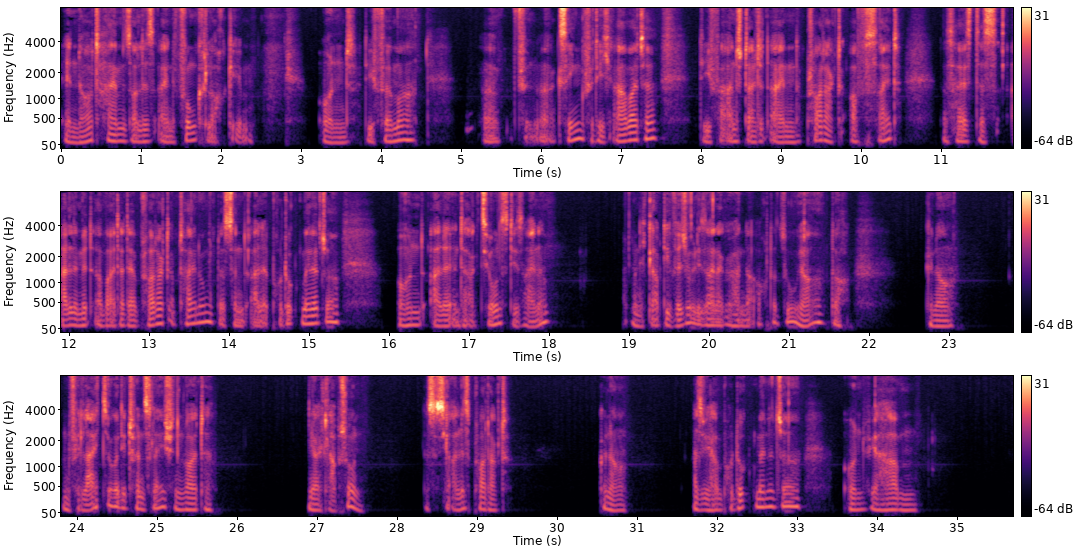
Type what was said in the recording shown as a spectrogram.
in Nordheim soll es ein Funkloch geben. Und die Firma äh, für, äh, Xing, für die ich arbeite, die veranstaltet ein Product Offsite. Das heißt, dass alle Mitarbeiter der Product-Abteilung, das sind alle Produktmanager und alle Interaktionsdesigner. Und ich glaube, die Visual Designer gehören da auch dazu. Ja, doch. Genau. Und vielleicht sogar die Translation-Leute. Ja, ich glaube schon. Das ist ja alles Product. Genau. Also wir haben Produktmanager und wir haben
